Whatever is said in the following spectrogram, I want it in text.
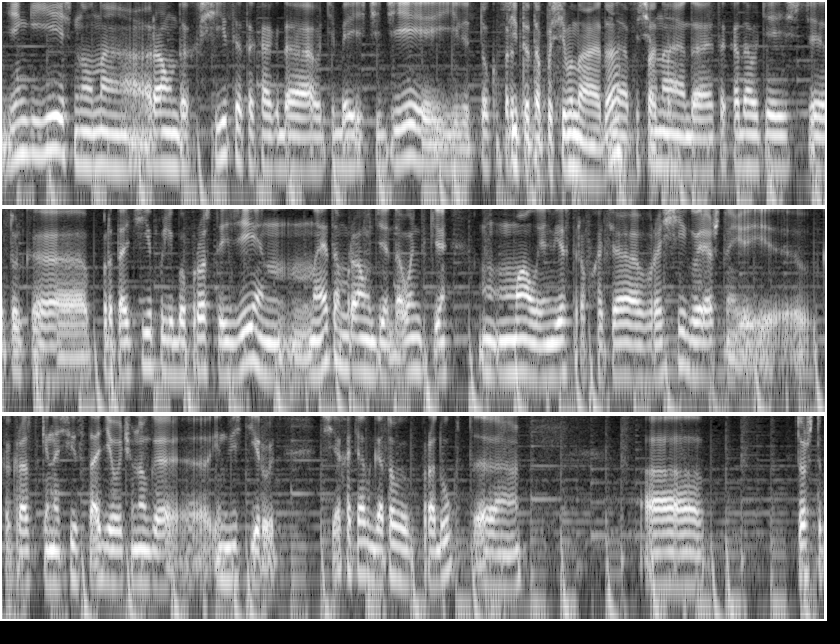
Деньги есть, но на раундах сит это когда у тебя есть идея или только... Сит это пассивная, да? Да, пассивная, да. Это когда у тебя есть э, только прототип, либо просто идея. На этом раунде довольно-таки мало инвесторов, хотя в России говорят, что э, как раз-таки на сит стадии очень много э, инвестируют. Все хотят готовый продукт. А, то, что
